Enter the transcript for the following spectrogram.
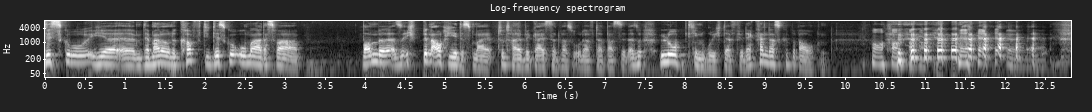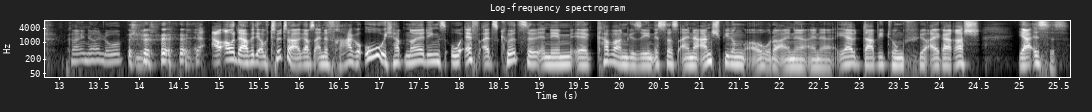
Disco hier, äh, der Mann ohne Kopf, die Disco-Oma, das war Bombe. Also ich bin auch jedes Mal total begeistert, was Olaf da bastelt. Also lobt ihn ruhig dafür, der kann das gebrauchen. Keiner lobt mich. oh, da auf Twitter gab es eine Frage. Oh, ich habe neuerdings OF als Kürzel in dem äh, Covern gesehen. Ist das eine Anspielung auch oder eine, eine Ehrdarbietung für Algarasch? Ja, ist es.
